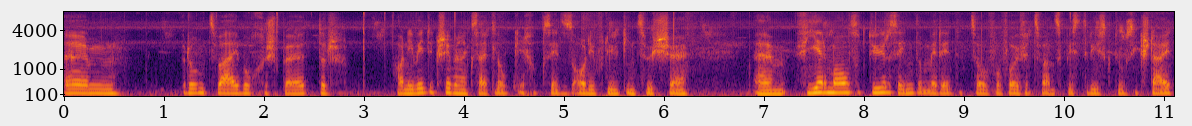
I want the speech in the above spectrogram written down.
ähm, rund zwei Wochen später, habe ich wieder geschrieben und gesagt, ich habe gesehen, dass alle Flüge inzwischen ähm, viermal so teuer sind und wir reden so von 25.000 bis 30'000 Steinen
